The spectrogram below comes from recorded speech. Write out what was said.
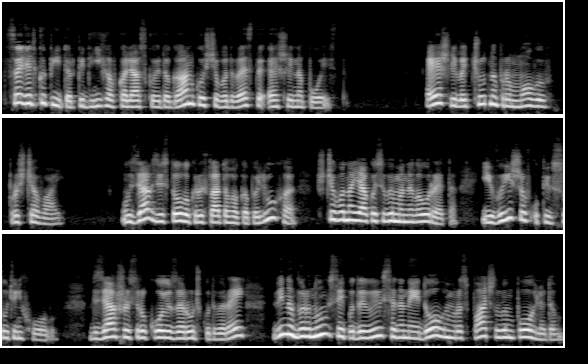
Це дядько Пітер під'їхав коляскою до ганку, щоб одвести Ешлі на поїзд. Ешлі ледь чутно промовив Прощавай. Узяв зі столу крислатого капелюха, що вона якось виманила у рета, і вийшов у півсутінь холу. Взявшись рукою за ручку дверей, він обернувся і подивився на неї довгим розпачливим поглядом,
